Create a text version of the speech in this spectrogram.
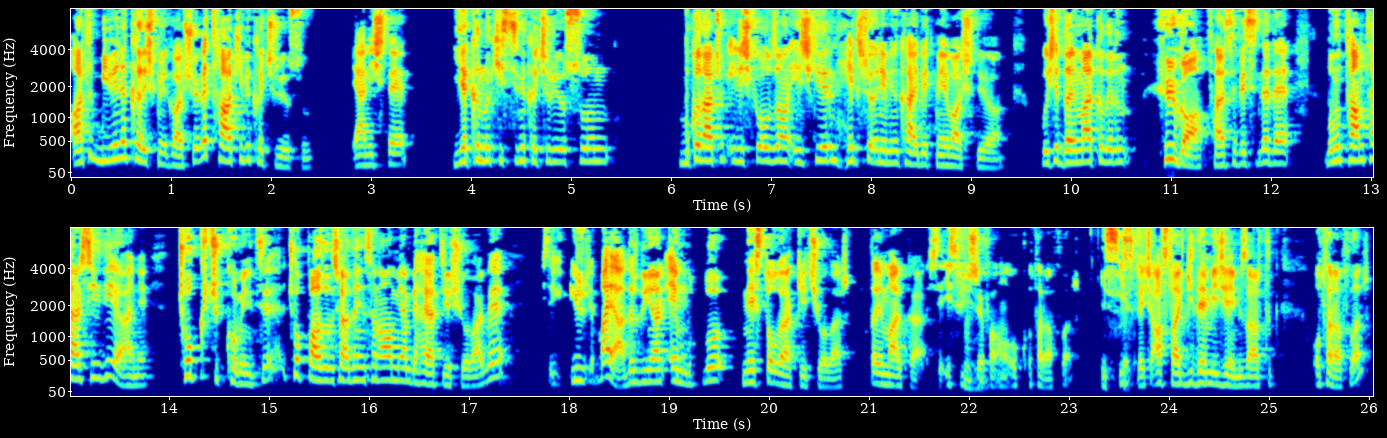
artık birbirine karışmaya başlıyor ve takibi kaçırıyorsun. Yani işte yakınlık hissini kaçırıyorsun. Bu kadar çok ilişki olduğu zaman ilişkilerin hepsi önemini kaybetmeye başlıyor. Bu işte Danimarkalıların Hugo felsefesinde de bunun tam tersiydi ya hani çok küçük community, çok fazla dışarıdan insan almayan bir hayat yaşıyorlar ve işte yüz, bayağıdır dünyanın en mutlu nesli olarak geçiyorlar. Danimarka, işte İsviçre falan o, o taraflar. İsveç. İsveç asla gidemeyeceğimiz artık o taraflar.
